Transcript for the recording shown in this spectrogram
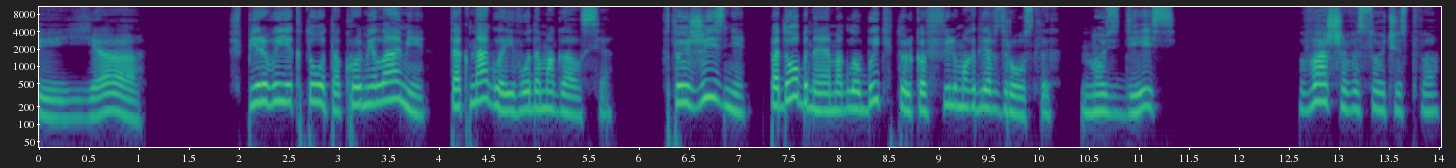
«И я...» Впервые кто-то, кроме Лами, так нагло его домогался. В той жизни подобное могло быть только в фильмах для взрослых, но здесь... Ваше Высочество,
